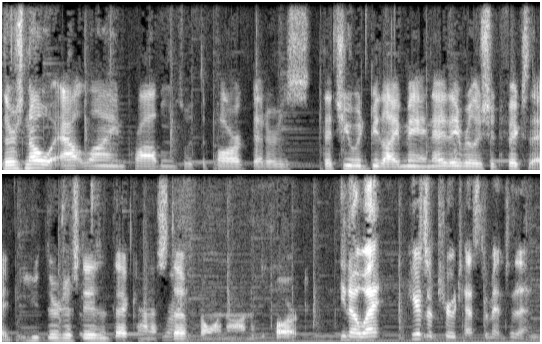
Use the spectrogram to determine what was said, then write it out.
there's no outlying problems with the park that is that you would be like, man, they, they really should fix that. You, there just isn't that kind of stuff going on at the park. You know what? Here's a true testament to them.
